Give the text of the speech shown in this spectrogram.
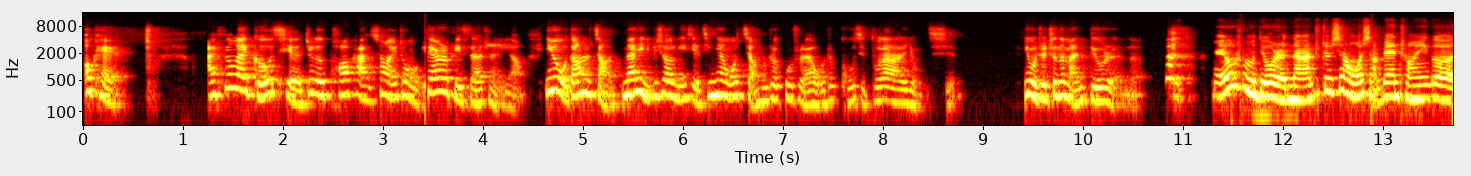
？OK，I、okay, feel like 苟且这个 podcast 像一种 therapy session 一样，因为我当时讲 Maggie，你必须要理解，今天我讲出这个故事来，我是鼓起多大的勇气。因为我觉得真的蛮丢人的，没有什么丢人的。这就像我想变成一个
